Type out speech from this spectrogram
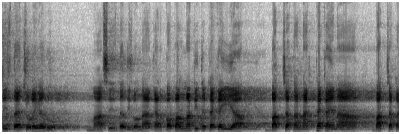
সিজদায় চলে গেল। মা সিজদা দিল না, কার কপাল মাটিতে ঠেকাইয়া বাচ্চাটা নাক ঠেকায় না, বাচ্চাটা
